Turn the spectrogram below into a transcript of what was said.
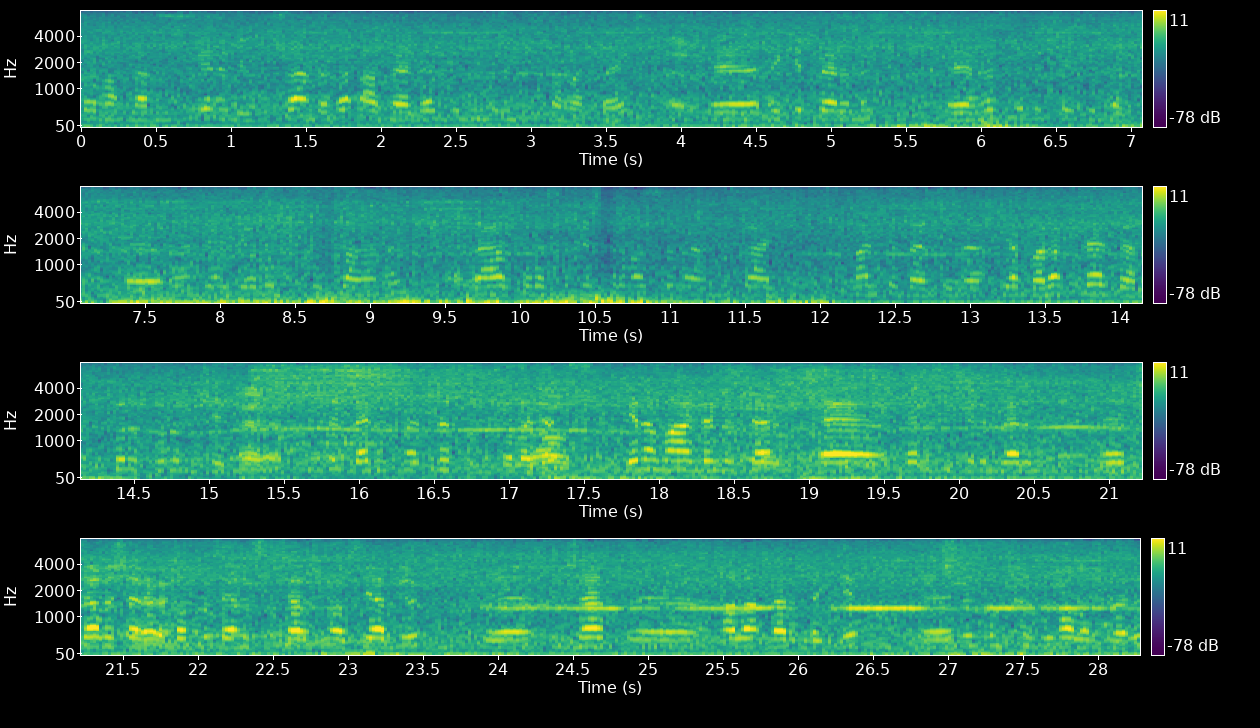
sokaklarımızı yeniliyoruz. Şu anda da aferler 22 sokaktayız. Evet. E, ekiplerimiz e, hızlı bir şekilde e, önce yolun ıslahını daha sonra sıkıştırmasını müteakip parke taşıyla yaparak tertemiz, kuru kuru bir şekilde Evet. sizlerin hizmetine sunmuş olacak. Yine mahallemizde e, temizlik birimlerimiz e, çalışarak Evet. toplu temizlik çalışması yapıyor. E, inşaat e, alanlarındaki e, lüzumsuz molozları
